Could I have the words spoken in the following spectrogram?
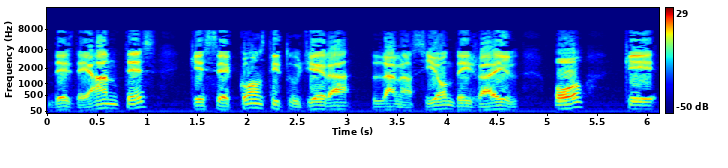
desde antes que se constituyera la nación de Israel o que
